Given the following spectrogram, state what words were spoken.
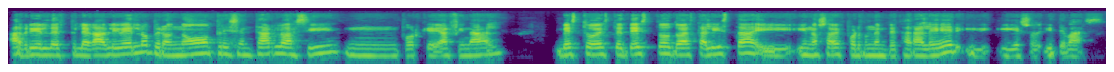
abrir el desplegable y verlo, pero no presentarlo así, mm, porque al final ves todo este texto, toda esta lista y, no sabes por dónde empezar a leer y, eso, y te vas.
